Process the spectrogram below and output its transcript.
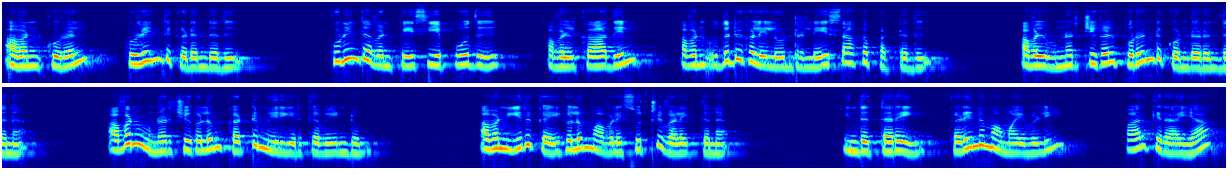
அவன் குரல் குழைந்து கிடந்தது. குனிந்தவன் பேசியபோது அவள் காதில் அவன் உதடுகளில் ஒன்று லேசாகப்பட்டது அவள் உணர்ச்சிகள் புரண்டு கொண்டிருந்தன. அவன் உணர்ச்சிகளும் கட்டுமீறியிருக்க வேண்டும். அவன் இரு கைகளும் அவளை சுற்றி வளைத்தன. இந்த தரை கடினமாமாய் வழி பார்க்கிறாயா?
